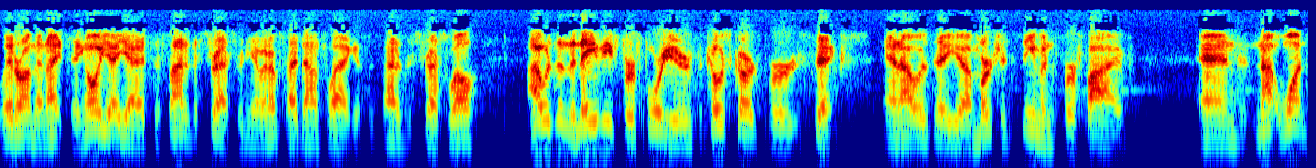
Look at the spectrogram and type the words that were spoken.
later on that night saying, "Oh yeah, yeah, it's a sign of distress when you have an upside down flag. It's a sign of distress." Well, I was in the Navy for four years, the Coast Guard for six, and I was a uh, merchant seaman for five. And not once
